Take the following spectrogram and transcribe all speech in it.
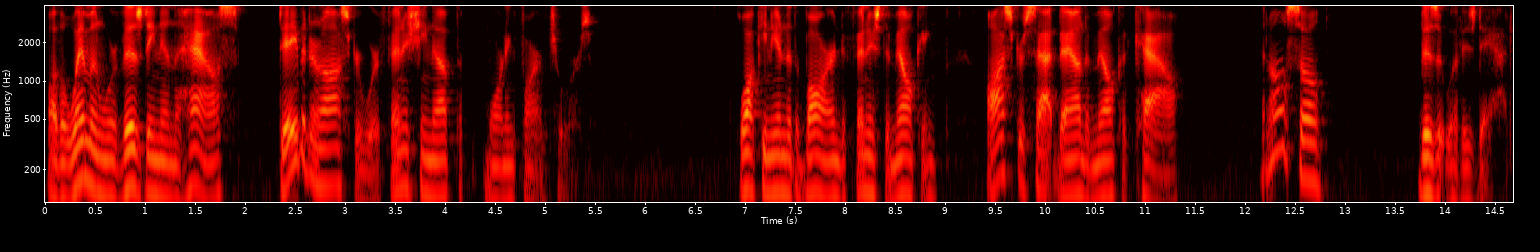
While the women were visiting in the house, David and Oscar were finishing up the morning farm chores. Walking into the barn to finish the milking, Oscar sat down to milk a cow and also visit with his dad.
